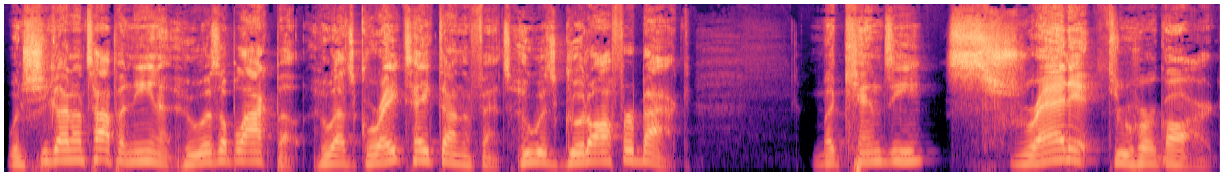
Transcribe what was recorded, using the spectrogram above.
When she got on top of Nina, who is a black belt, who has great takedown defense, who is good off her back, Mackenzie shredded through her guard,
